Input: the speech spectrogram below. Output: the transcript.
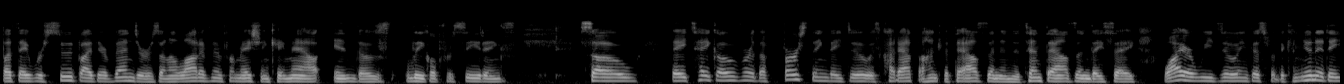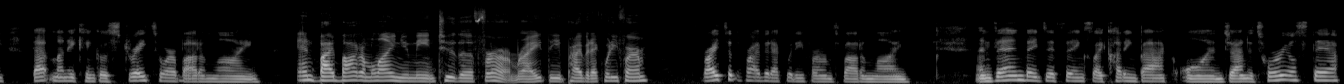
but they were sued by their vendors, and a lot of information came out in those legal proceedings. So they take over. The first thing they do is cut out the hundred thousand and the ten thousand. They say, "Why are we doing this for the community? That money can go straight to our bottom line." And by bottom line, you mean to the firm, right? The private equity firm? Right to the private equity firm's bottom line. And then they did things like cutting back on janitorial staff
